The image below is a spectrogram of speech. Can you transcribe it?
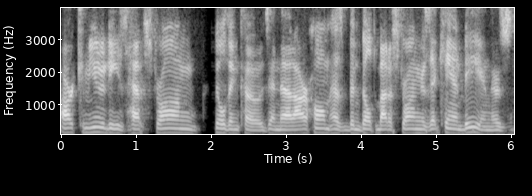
our communities have strong building codes and that our home has been built about as strong as it can be and there's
